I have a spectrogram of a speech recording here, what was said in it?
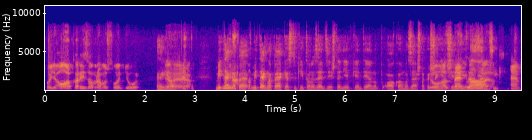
hogy alkarizomra most hogy gyúr? Igen. Ja, ja, ja. Mi tegnap, el, mi tegnap elkezdtük itthon az edzést egyébként ilyen alkalmazásnak a Jó, segítségével. Az nem,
